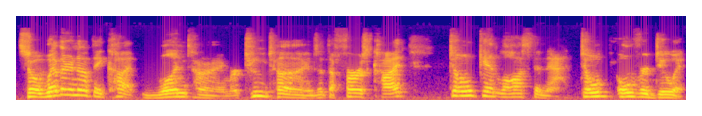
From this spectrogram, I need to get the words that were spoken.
So whether or not they cut one time or two times at the first cut, don't get lost in that. Don't overdo it.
